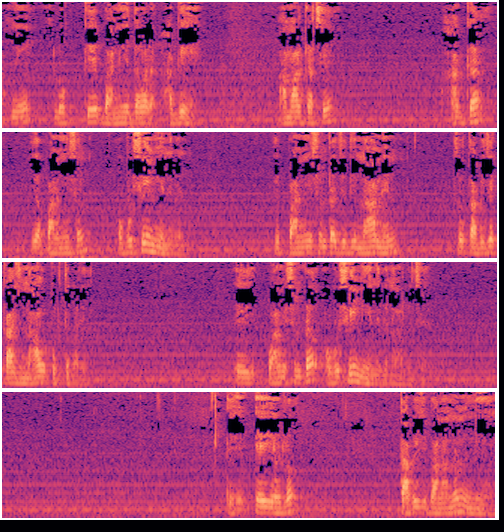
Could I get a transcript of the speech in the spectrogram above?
আপনি লোককে বানিয়ে দেওয়ার আগে আমার কাছে আজ্ঞা, ইয়া পারমিশন অবশ্যই নিয়ে নেবেন। এই পারমিশনটা যদি না নেন, তো তাবিজে কাজ নাও করতে পারে। এই পারমিশনটা অবশ্যই নিয়ে নেবেন আমার কাছে। তো এই হলো তাবিজ বানানোর নিয়ম।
